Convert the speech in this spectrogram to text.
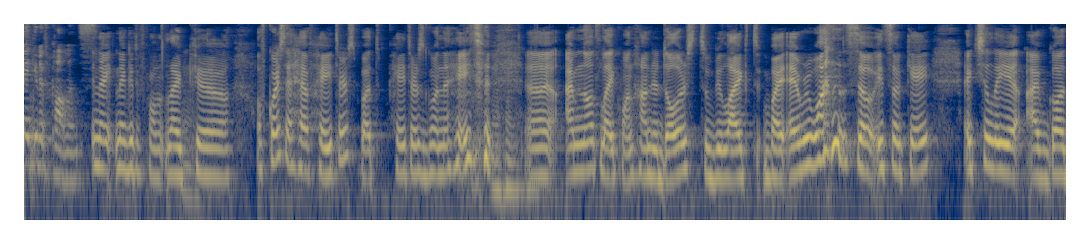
negative comments. Ne negative comments. Like, mm. uh, of course, I have haters, but haters gonna hate. Uh, I'm not like $100 to be liked by everyone, so it's okay. Actually, I've got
